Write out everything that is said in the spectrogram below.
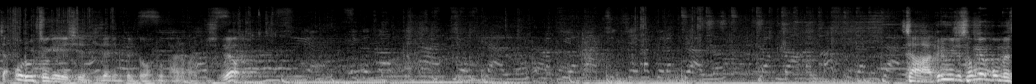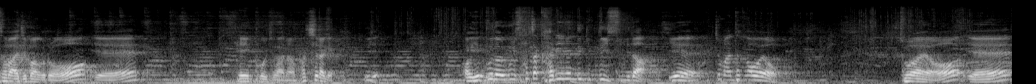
자, 오른쪽에 계신 기자님들도 한번 바라봐 주시고요. 자, 그리고 이제 정면 보면서 마지막으로 예 개인 포즈 하나 확실하게 이제 어, 예쁜 얼굴 살짝 가리는 느낌도 있습니다. 예, 좀 안타까워요. 좋아요. 예,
